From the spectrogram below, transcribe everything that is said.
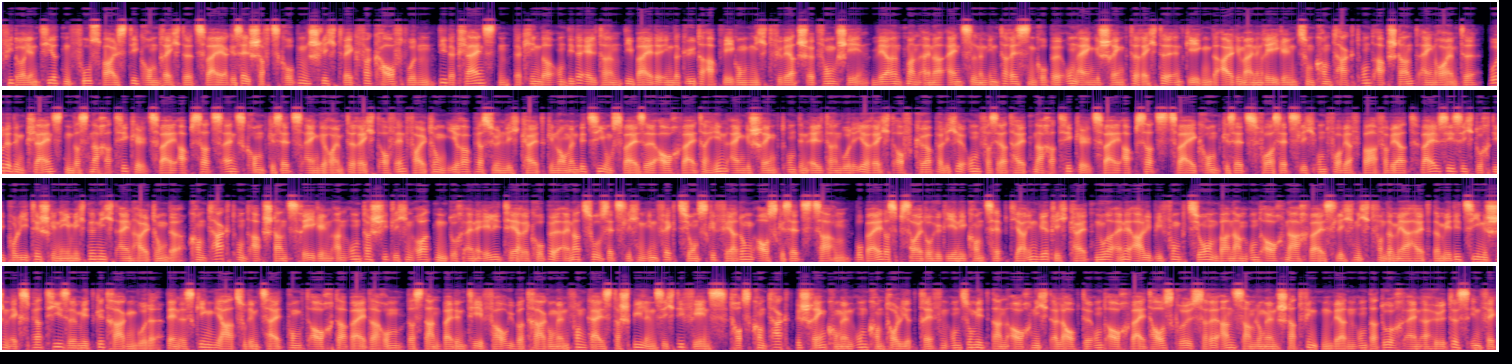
profitorientierten Fußballs die Grundrechte zweier Gesellschaftsgruppen schlichtweg verkauft wurden, die der Kleinsten, der Kinder und die der Eltern, die beide in der Güterabwägung nicht für Wertschöpfung stehen, während man einer einzelnen Interessengruppe uneingeschränkte Rechte entgegen der allgemeinen Regeln zum Kontakt und Abstand einräumte, wurde den Kleinsten das nach Artikel 2 Absatz 1 Grundgesetz eingeräumte Recht auf Entfaltung ihrer Persönlichkeit genommen bzw. auch weiterhin eingeschränkt und den Eltern wurde ihr Recht auf körperliche Unversehrtheit nach Artikel 2 Absatz 2 Grundgesetz vorsätzlich unvorwerfbar verwehrt, weil sie sich durch die politisch genehmigte Nichteinhaltung der Kontakt- und Abstandsregeln an unterschiedlichen Orten durch eine elitäre Gruppe einer zusätzlichen Infektionsgefährdung ausgesetzt sahen, wobei das Pseudohygienekonzept ja in Wirklichkeit nur eine Alibi-Funktion wahrnahm und auch nachweislich nicht von der Mehrheit der medizinischen Expertise mitgetragen wurde. Denn es ging ja zu dem Zeitpunkt auch dabei darum, dass dann bei den TV-Übertragungen von Geisterspielen sich die Fans trotz Kontaktbeschränkungen unkontrolliert treffen und somit dann auch nicht erlaubte und auch weitaus größere Ansammlungen stattfinden werden und dadurch ein erhöhtes Infektionsrisiko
